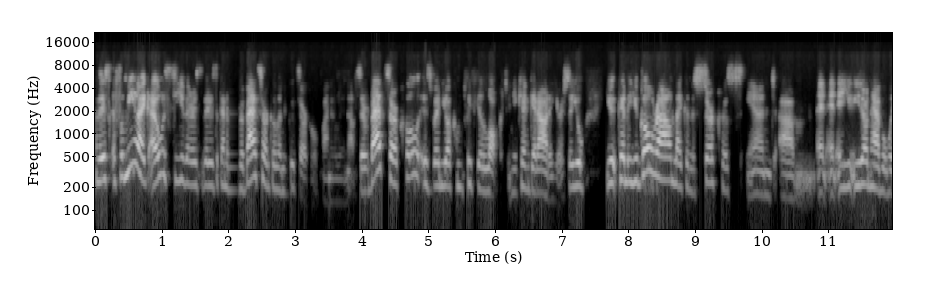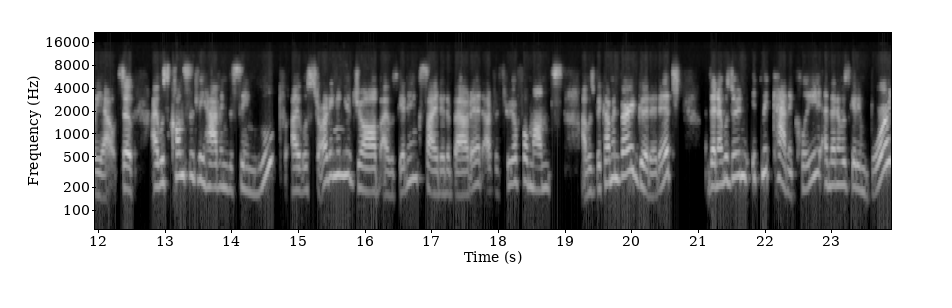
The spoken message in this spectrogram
there's for me like i always see there's there's a kind of a bad circle and a good circle funnily enough. So a bad circle is when you're completely locked and you can't get out of here. So you you of you go around like in a circus and um and, and, and you, you don't have a way out. So i was constantly having the same loop. I was starting a new job. I was getting excited about it. After three or four months i was becoming very good at it. Then i was doing it mechanically and then i was getting bored.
